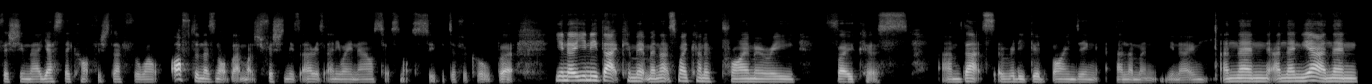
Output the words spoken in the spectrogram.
fishing there, yes, they can't fish there for a while. Often there's not that much fish in these areas anyway now, so it's not super difficult. But you know, you need that commitment. That's my kind of primary focus. Um, that's a really good binding element, you know. And then, and then, yeah, and then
